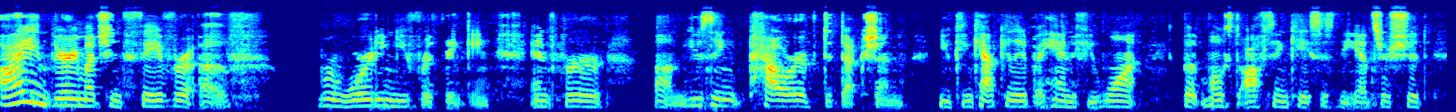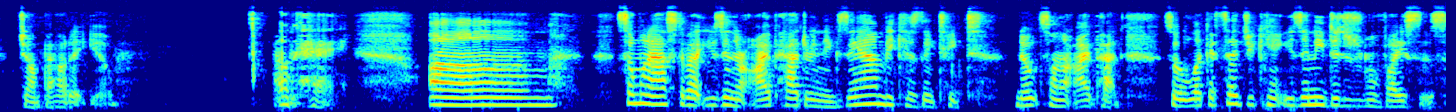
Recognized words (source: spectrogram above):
I am very much in favor of rewarding you for thinking and for um, using power of deduction. You can calculate it by hand if you want, but most often cases the answer should jump out at you. Okay. Um, someone asked about using their iPad during the exam because they take notes on their iPad. So like I said, you can't use any digital devices.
